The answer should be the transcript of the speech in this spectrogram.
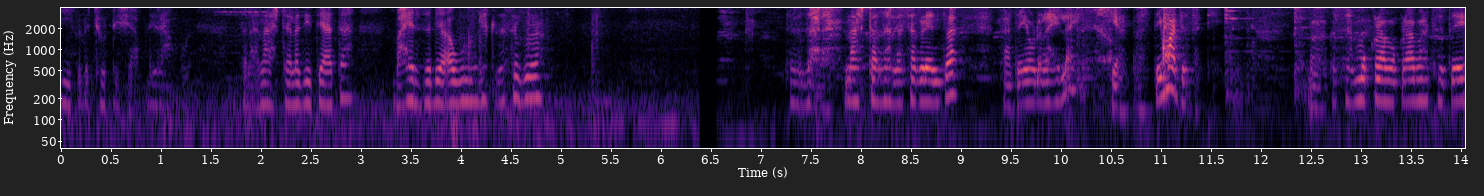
ती इकडं छोटीशी आपली रांगोळ. चला नाश्त्याला देते आता. बाहेरचं बी आवरून घेतलं सगळं. तर झाला नाश्ता झाला सगळ्यांचा. आता एवढा राहिला आहे की आता असते माझ्यासाठी. बघा कसा मोकळा मोकळा भात होते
